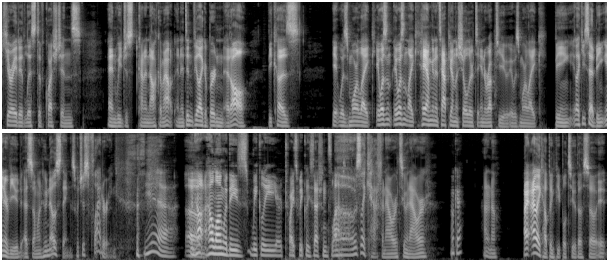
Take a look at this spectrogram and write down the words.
curated list of questions, and we just kind of knock them out, and it didn't feel like a burden at all because it was more like it wasn't it wasn't like hey i'm going to tap you on the shoulder to interrupt you it was more like being like you said being interviewed as someone who knows things which is flattering Yeah. and how Um, how long would these weekly or twice weekly sessions last? oh it was like half an hour to an hour okay. i don't know I, I like helping people too though so it,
